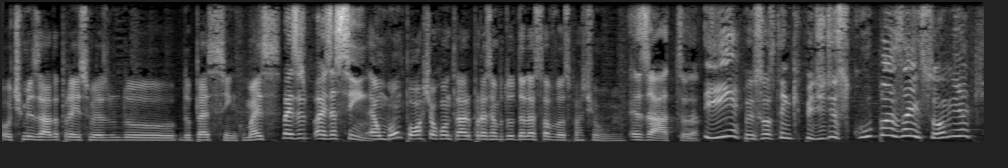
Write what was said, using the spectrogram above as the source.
otimizada pra isso mesmo do, do PS5. Mas Mas, mas assim. é um bom porte, ao contrário, por exemplo, do The Last of Us Parte 1, né? Exato. E pessoas têm que pedir desculpas à Insomniac.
